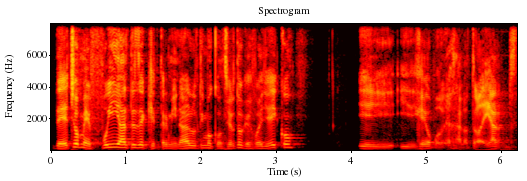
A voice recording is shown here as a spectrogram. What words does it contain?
De hecho, me fui antes de que terminara el último concierto que fue Jaco. Y, y dije, oh, pues al otro día. pues,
